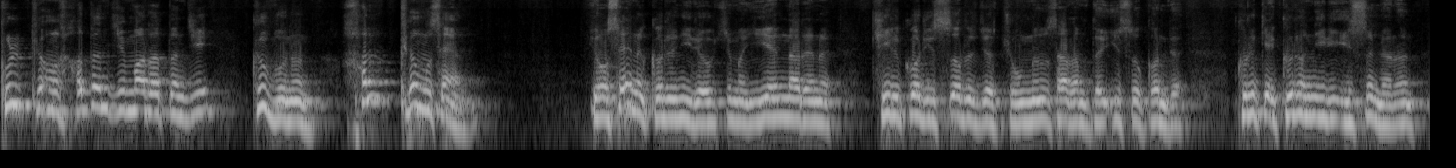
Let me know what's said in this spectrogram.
불평하든지 말았든지 그분은 한평생 요새는 그런 일이 없지만 옛날에는 길거리 쓰러져 죽는 사람도 있었건데 그렇게 그런 일이 있으면은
